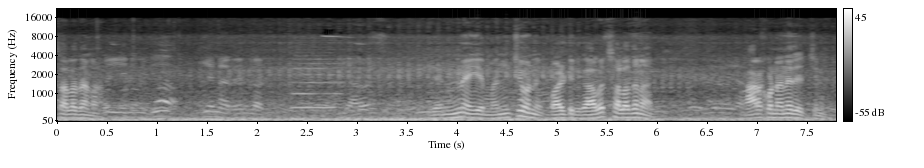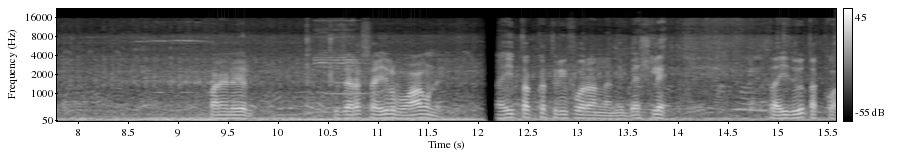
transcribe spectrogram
చల్లదనాలు ఇవన్నీ అయ్యే మంచిగా ఉన్నాయి క్వాలిటీలు కాబట్టి చల్లదనాలు ఆరకుండానే తెచ్చింది. పన్నెండు వేలు. చూసారా? సైజులు బాగున్నాయి. సైజ్ తక్కువ త్రీ ఫోర్ అన్నీ బెస్ట్లే. సైజు తక్కువ.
